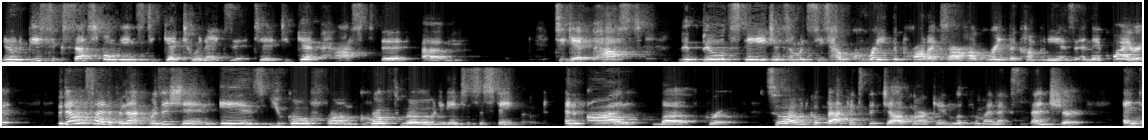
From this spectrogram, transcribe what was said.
You know, to be successful means to get to an exit, to, to get past the um, to get past the build stage, and someone sees how great the products are, how great the company is, and they acquire it. The downside of an acquisition is you go from growth mode into sustain mode. And I love growth. So I would go back into the job market and look for my next venture. And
